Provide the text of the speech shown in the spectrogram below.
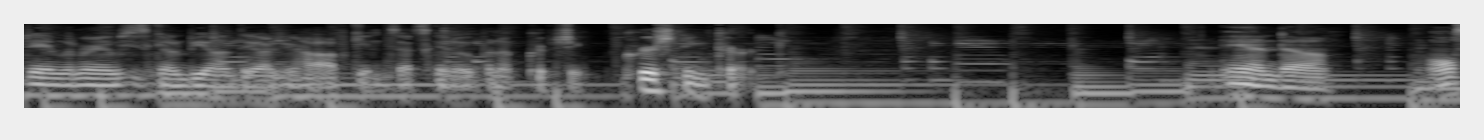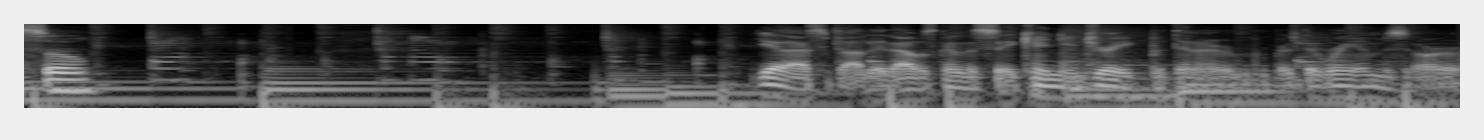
Jalen Ramsey's going to be on DeAndre Hopkins. That's going to open up Christian, Christian Kirk. And uh, also, yeah, that's about it. I was going to say Kenyon Drake, but then I remembered the Rams are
